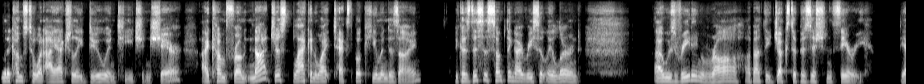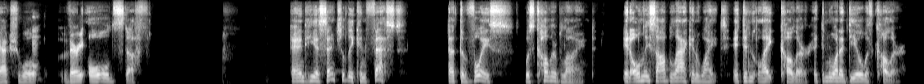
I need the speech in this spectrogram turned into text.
when it comes to what I actually do and teach and share, I come from not just black and white textbook human design, because this is something I recently learned. I was reading Ra about the juxtaposition theory, the actual Okay. very old stuff. And he essentially confessed that the voice was colorblind. It only saw black and white. It didn't like color. It didn't want to deal with color.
